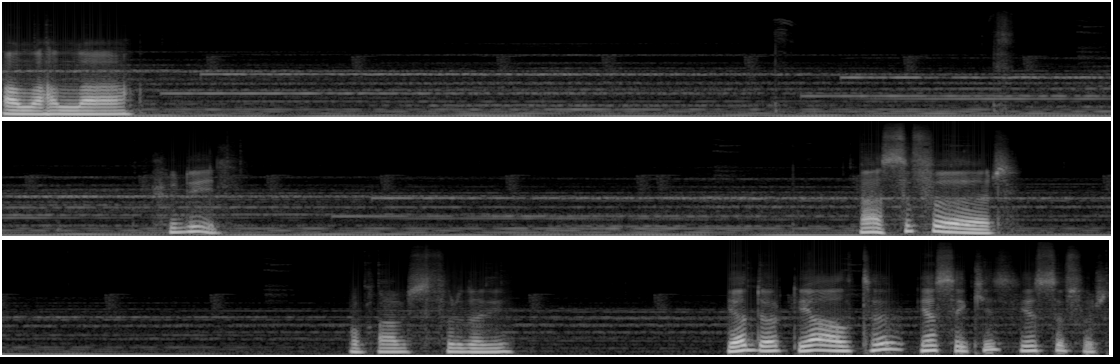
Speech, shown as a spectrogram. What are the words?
Allah Allah. Şu değil. Ha sıfır. Yok abi sıfır da değil. Ya 4 ya 6 ya 8 ya 0.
